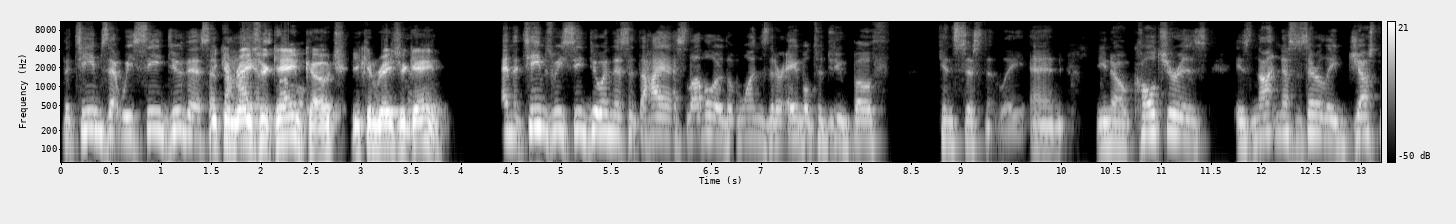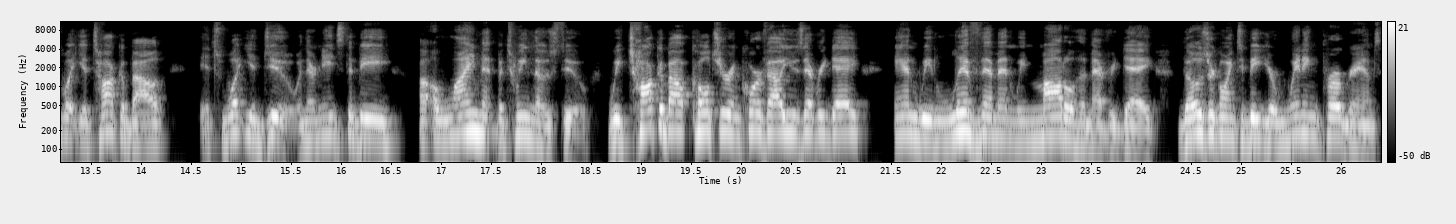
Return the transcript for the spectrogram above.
the teams that we see do this, you can raise your game, level, coach. You can raise your game. And the teams we see doing this at the highest level are the ones that are able to do both consistently. And you know, culture is is not necessarily just what you talk about it's what you do. And there needs to be alignment between those two. We talk about culture and core values every day and we live them and we model them every day. Those are going to be your winning programs.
